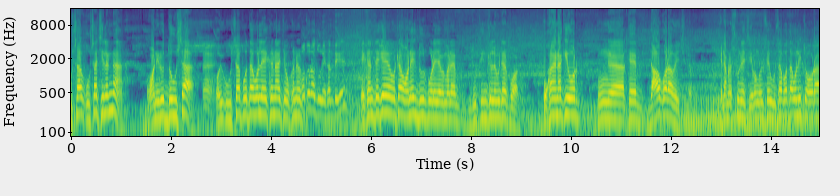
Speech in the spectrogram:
উষা উষা ছিলেন না? অনিরুদ্ধ উষা? হ্যাঁ। ওই উষা পোতা বলে এখানে আছে ওখানে কতটা দূর এখান থেকে? এখান থেকে ওটা অনেক দূর পড়ে যাবে মানে দু তিন কিলোমিটার পর। ওখানে নাকি ওর কে দাহ করা হয়েছিল। এটা আমরা শুনেছি এবং সেই উষা পোতা বলেই চওড়া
